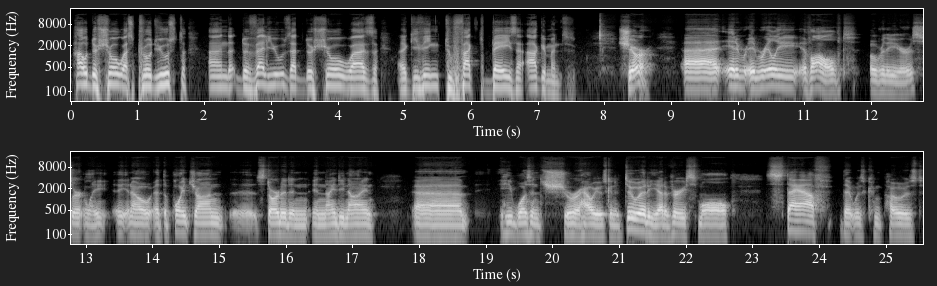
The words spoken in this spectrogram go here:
how the show was produced and the value that the show was uh, giving to fact based argument? Sure. Uh, it, it really evolved over the years, certainly. You know, at the point Jon uh, started in, in 99, uh, he wasn't sure how he was going to do it. He had a very small staff that was composed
